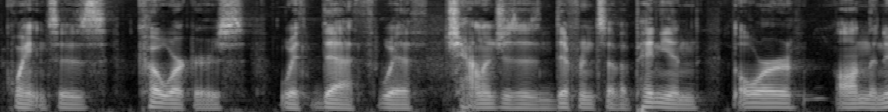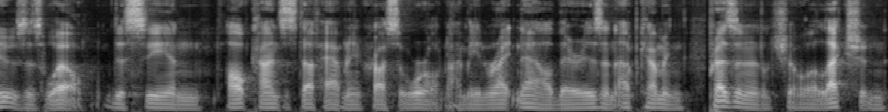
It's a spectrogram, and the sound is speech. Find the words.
acquaintances, coworkers, with death, with challenges and difference of opinion, or on the news as well, just seeing all kinds of stuff happening across the world. I mean, right now, there is an upcoming presidential election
